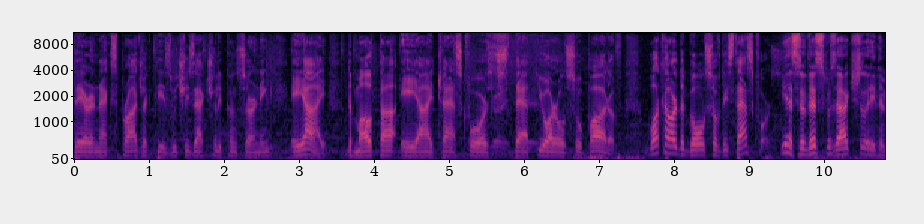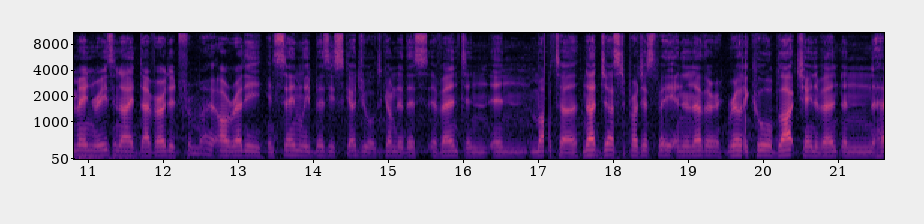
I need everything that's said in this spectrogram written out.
their next project is, which is actually concerning AI, the Malta AI task force right. that you are also part of. What are the goals of this task force? Yeah, so this was actually the main reason I diverted from my already insanely busy schedule to come to this event in, in Malta, not just to participate in another really cool blockchain event and ha-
